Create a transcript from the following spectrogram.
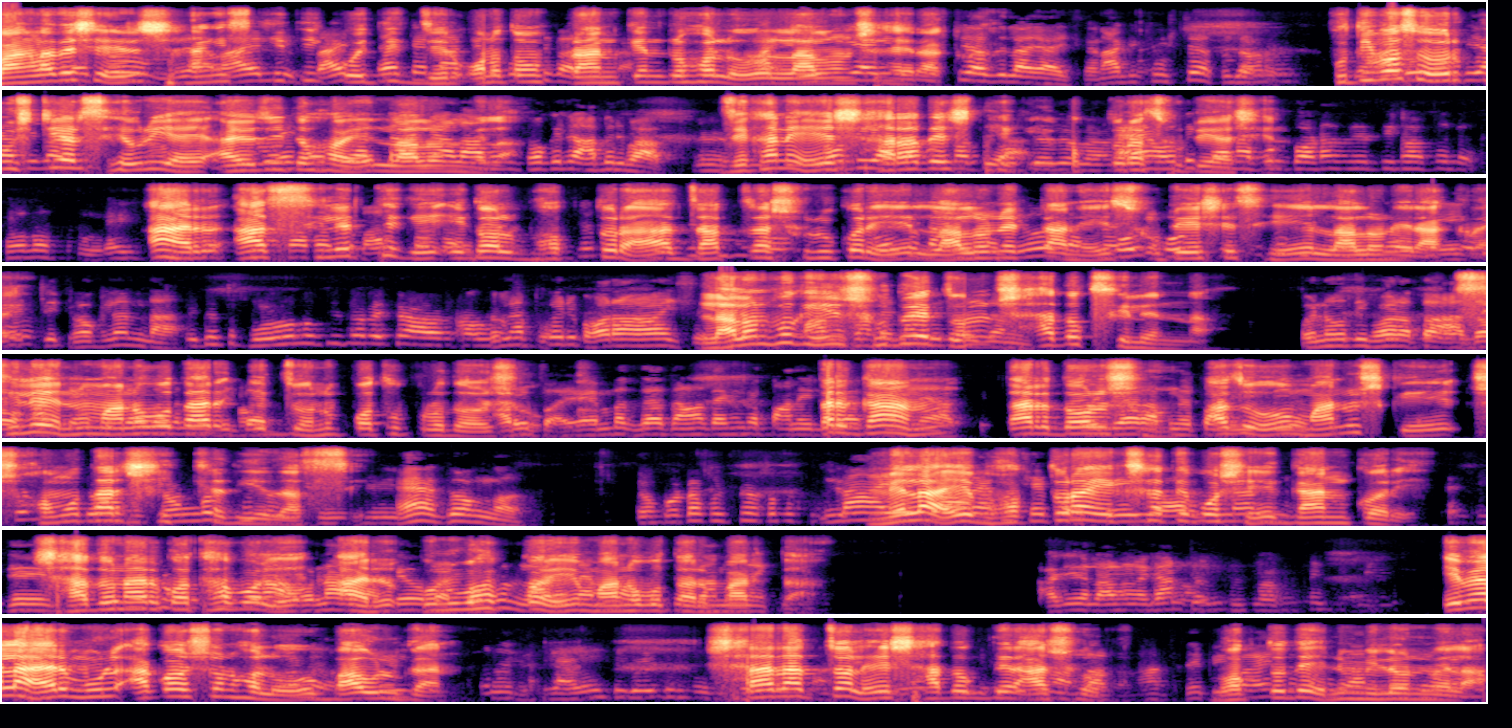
বাংলাদেশের সাংস্কৃতিক ঐতিহ্যের অন্যতম প্রাণকেন্দ্র হল লালন শাহের প্রতি বছর কুষ্টিয়ার সেউরিয়ায় আয়োজিত হয় লালন মেলা যেখানে সারা দেশ থেকে ভক্তরা ছুটে আসেন আর আজ সিলেট থেকে এদল ভক্তরা যাত্রা শুরু করে লালনের টানে ছুটে এসেছে লালনের আখড়ায় লালন ফকির শুধু একজন সাধক ছিলেন না। ছিলেন মানবতার একজন আরও পথপ্রদর্শক পা- আমরা যা দাঁড়া দেখেন না পানি তার গান তার দর্শন আজও মানুষকে সমতার শিক্ষা দিয়ে যাচ্ছে। হ্যাঁ মেলায় ভক্তরা একসাথে বসে গান করে। সাধনার কথা বলে আর অনুভব করে মানবতার বার্তা। এ মেলার মূল আকর্ষণ হলো বাউল গান সারা রাত চলে সাধকদের আসর, ভক্তদের মিলন মেলা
